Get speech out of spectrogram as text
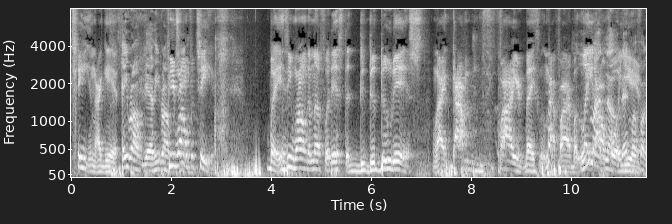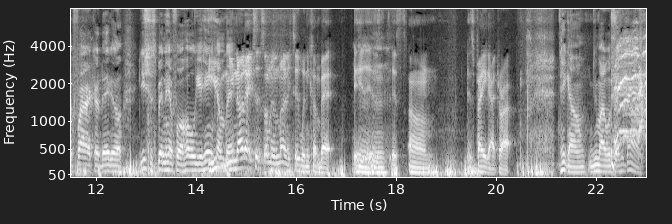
cheating. I guess He wrong. Yeah, he wrong. he for wrong cheating. for cheating. But is he wrong enough for this to do, to do this? Like I'm fired, basically. Not fired, but laid off know for a that year. motherfucker fired because they go. You suspended him for a whole year. He ain't You, coming back. you know they took some of his money too when he come back. Mm-hmm. It's his um his pay got dropped. he gone. You might as well say he gone.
